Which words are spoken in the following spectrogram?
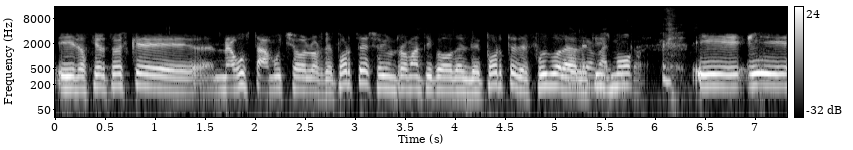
Y lo cierto es que me gusta mucho los deportes. Soy un romántico del deporte, del fútbol, del atletismo. Y, y,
